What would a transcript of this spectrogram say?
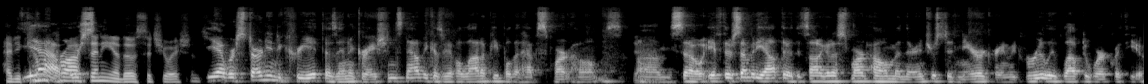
have you come Yeah, across any of those situations? Yeah, we're starting to create those integrations now because we have a lot of people that have smart homes. Yeah. Um, so if there's somebody out there that's not got a smart home and they're interested in Green, we'd really love to work with you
